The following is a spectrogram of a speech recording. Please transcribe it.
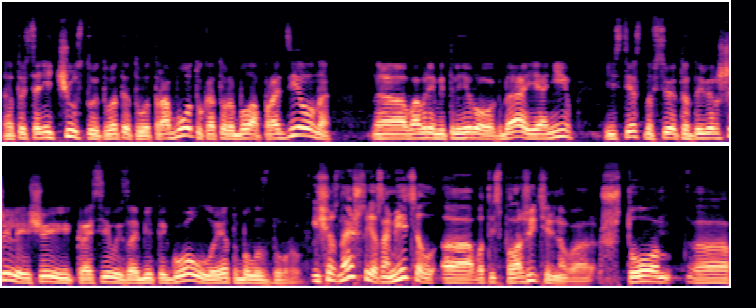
э, то есть они чувствуют вот эту вот работу, которая была проделана э, во время тренировок, да, и они естественно, все это довершили, еще и красивый забитый гол, и это было здорово. Еще знаешь, что я заметил э, вот из положительного, что э,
